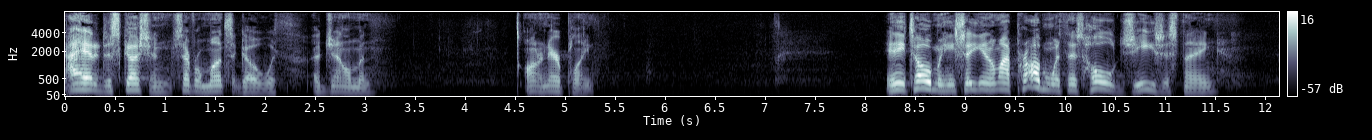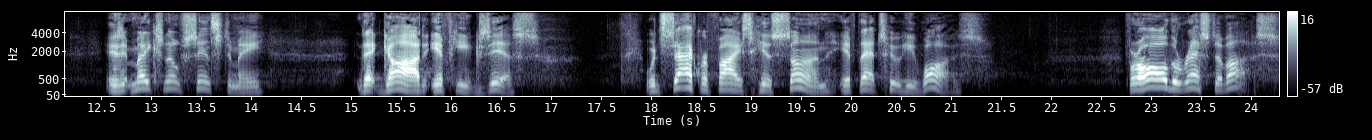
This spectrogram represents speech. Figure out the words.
I had a discussion several months ago with a gentleman on an airplane. And he told me, he said, You know, my problem with this whole Jesus thing is it makes no sense to me that God, if he exists, would sacrifice his son, if that's who he was, for all the rest of us.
